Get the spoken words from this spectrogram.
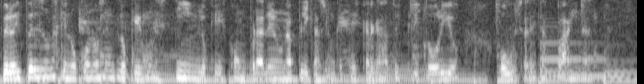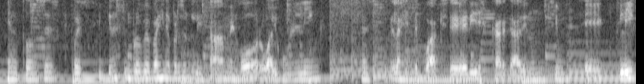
pero hay personas que no conocen lo que es un Steam, lo que es comprar en una aplicación que te descargas a tu escritorio o usar estas páginas. Entonces, pues si tienes tu propia página personalizada mejor o algún link sencillo que la gente pueda acceder y descargar en un simple clic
